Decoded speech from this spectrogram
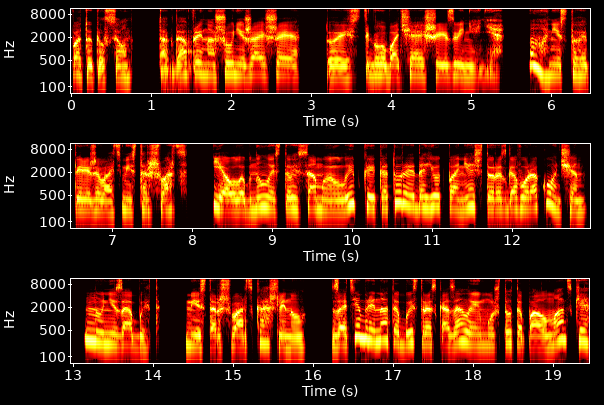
потупился он. Тогда приношу нижайшие, то есть глубочайшие извинения. О, не стоит переживать, мистер Шварц. Я улыбнулась той самой улыбкой, которая дает понять, что разговор окончен, но не забыт. Мистер Шварц кашлянул. Затем Рената быстро сказала ему что-то по-алмански,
